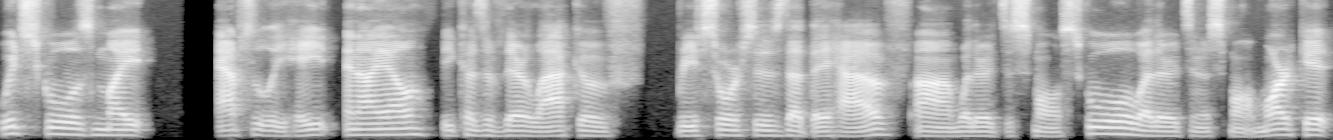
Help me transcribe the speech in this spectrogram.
which schools might absolutely hate NIL because of their lack of resources that they have, um, whether it's a small school, whether it's in a small market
